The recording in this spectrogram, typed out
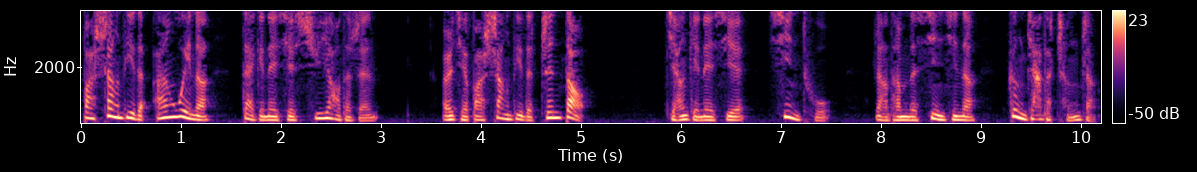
把上帝的安慰呢带给那些需要的人，而且把上帝的真道讲给那些信徒，让他们的信心呢更加的成长。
